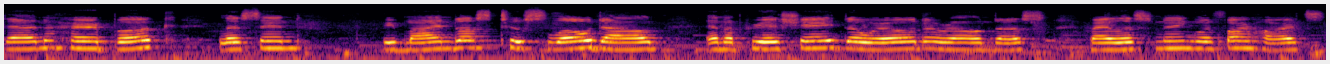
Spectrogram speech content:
Then her book, Listen, remind us to slow down and appreciate the world around us by listening with our hearts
